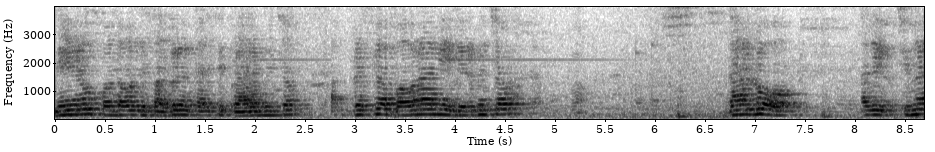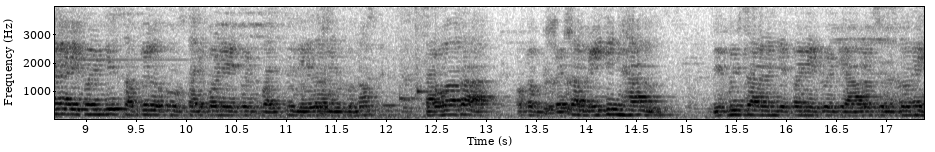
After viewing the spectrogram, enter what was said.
నేను కొంతమంది సభ్యులను కలిసి ప్రారంభించాం. ప్రెస్ క్లబ్ భవనాన్ని నిర్మించాం. దాంట్లో అది చిన్నగా అయిపోయింది సభ్యులకు సరిపడేటువంటి పరిస్థితి లేదని అనుకున్నాం. తర్వాత ఒక పెద్ద మీటింగ్ హాల్ నిర్మించాలని చెప్పనేటువంటి ఆలోచనతోనే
